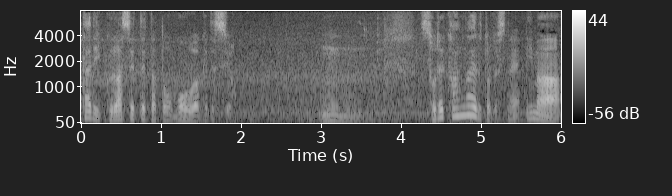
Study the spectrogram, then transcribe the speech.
たり暮らせてたと思うわけですよ。うんそれ考えるとですね今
